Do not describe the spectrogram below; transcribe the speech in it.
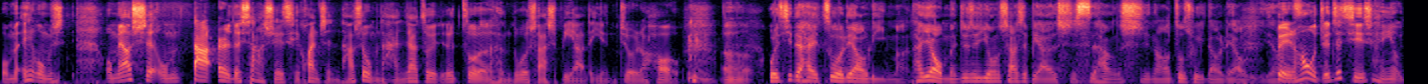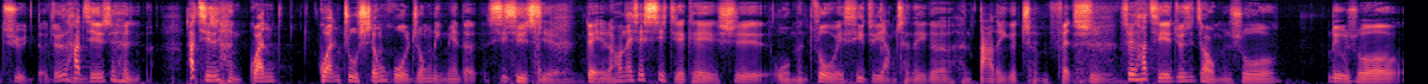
我们哎我们是我们要是我们大二的下学期换成他，所以我们的寒假作业就做了很多莎士比亚的研究，然后 呃我记得还做料理嘛，他要我们就是用莎士比亚的十四行诗，然后做出一道料理。对，然后我觉得这其实是很有趣的，就是他其实是很，他其实很关关注生活中里面的细节，对，嗯然后那些细节可以是我们作为戏剧养成的一个很大的一个成分，是所以他其实就是叫我们说，例如说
